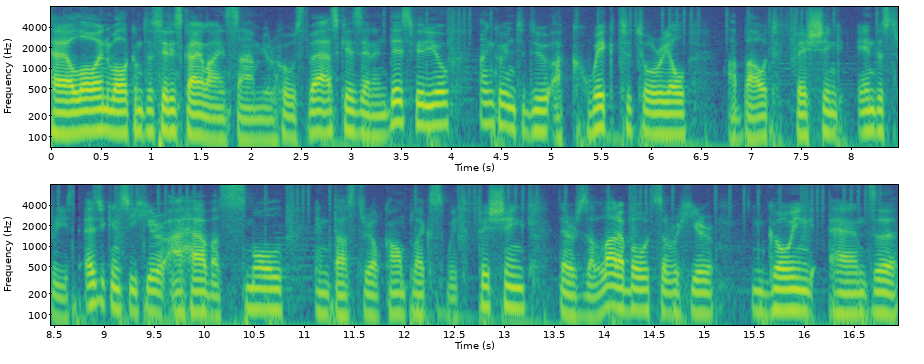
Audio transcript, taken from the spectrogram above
Hello and welcome to City Skylines. I'm your host Vasquez and in this video I'm going to do a quick tutorial about fishing industries. As you can see here I have a small industrial complex with fishing. There's a lot of boats over here going and uh,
